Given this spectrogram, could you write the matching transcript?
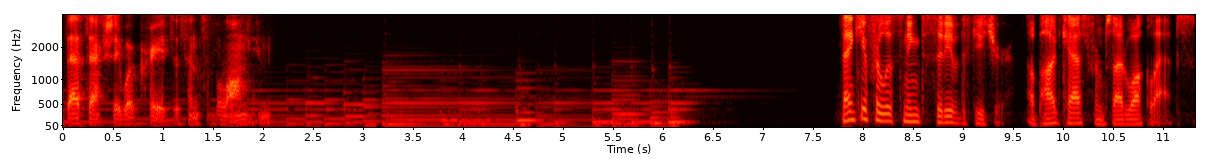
That's actually what creates a sense of belonging. Thank you for listening to City of the Future, a podcast from Sidewalk Labs.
